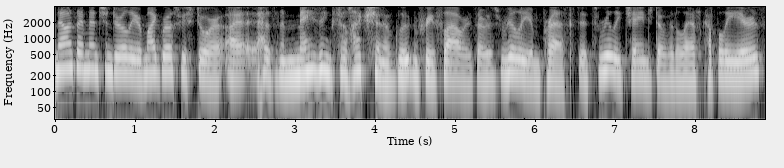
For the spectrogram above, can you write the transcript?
Now, as I mentioned earlier, my grocery store uh, has an amazing selection of gluten-free flours. I was really impressed. It's really changed over the last couple of years.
